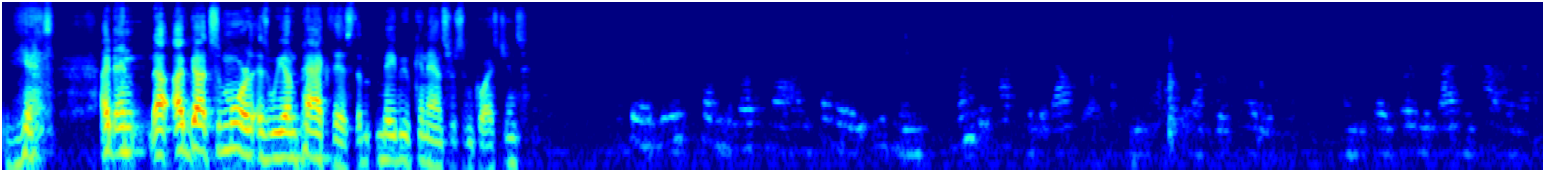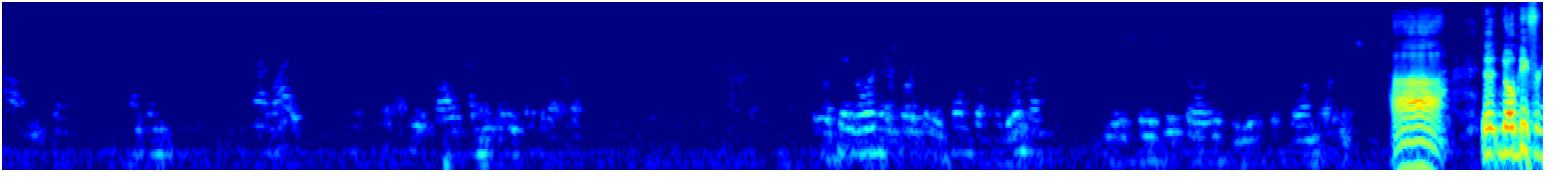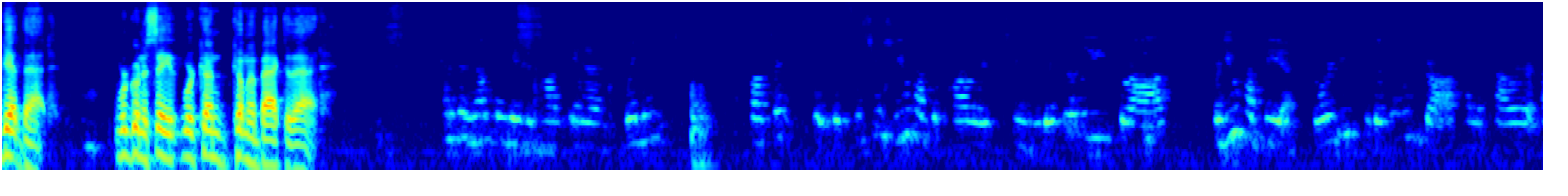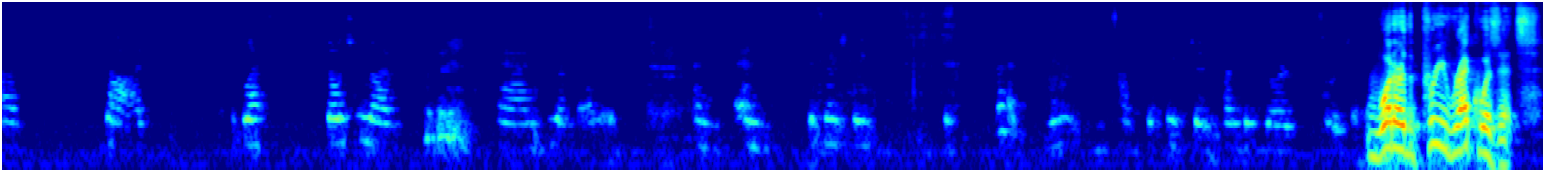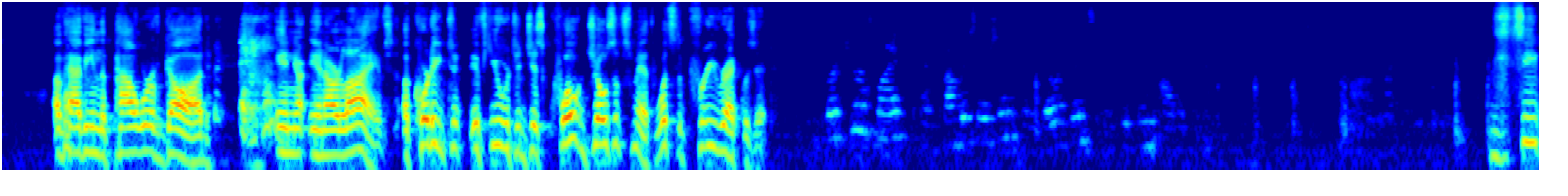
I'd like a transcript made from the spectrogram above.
Yes. I, and uh, I've got some more as we unpack this that maybe we can answer some questions. The Louis Seven devotional on Sunday evening, one of the talks was about this, and it talked about the authority and the authority that God we have in our callings and, and in, in our lives. It's beautiful. I, I need to revisit it, but You know, if you're an ordinance worker in the temple, a woman receives the authority to perform ordinances. Ah, nobody forget that. We're going to say we're com- coming back to that. President Nelson gave a talk in a women's conference. It said, sisters, you have the power to liberally draw, or you have the authority to liberally draw on the power of God to bless those you love and your family. And and essentially said you have under your. What are the prerequisites of having the power of God in, in our lives? According to, if you were to just quote Joseph Smith, what's the prerequisite? Virtuous life and conversation and diligence in keeping all the See,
